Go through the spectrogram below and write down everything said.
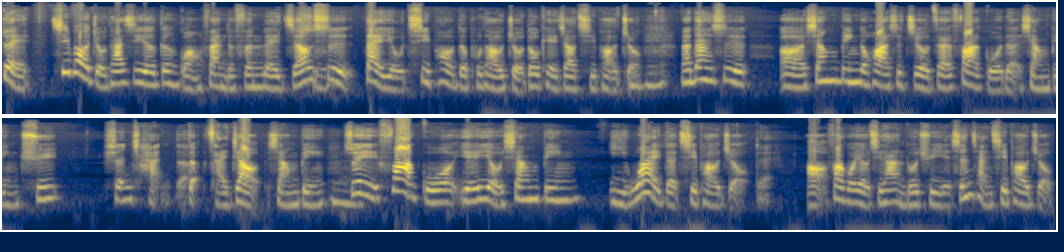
对，气泡酒它是一个更广泛的分类，只要是带有气泡的葡萄酒都可以叫气泡酒。那但是呃，香槟的话是只有在法国的香槟区生产的的才叫香槟，所以法国也有香槟以外的气泡酒。对。啊，法国有其他很多区也生产气泡酒，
